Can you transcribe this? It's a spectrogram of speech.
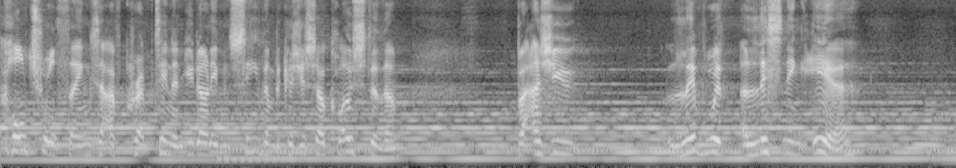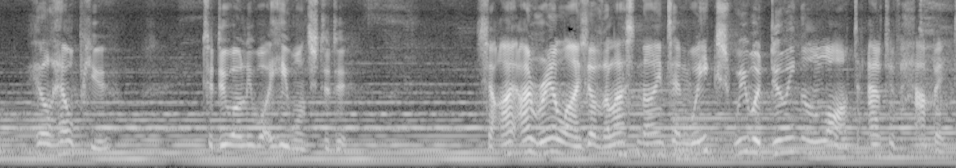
cultural things that have crept in and you don't even see them because you're so close to them. But as you live with a listening ear, He'll help you to do only what He wants to do. So I, I realized over the last nine, ten weeks, we were doing a lot out of habit.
